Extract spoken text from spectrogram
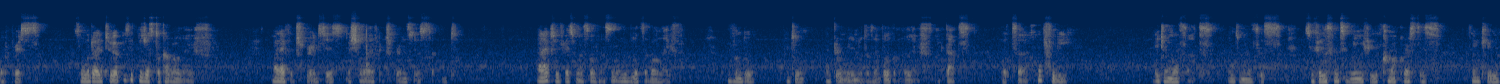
WordPress. So what do I do? I basically just talk about life. My life experiences, my short life experiences and I actually refer to myself as someone who blogs about life. Even though I don't I don't really know that I blog about life like that. But uh, hopefully I do more of that. I do more of this. So if you listen to me, if you come across this, thank you.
